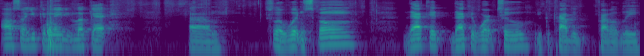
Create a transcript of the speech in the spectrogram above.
also, you can maybe look at um, this little wooden spoon. That could that could work too. You could probably probably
